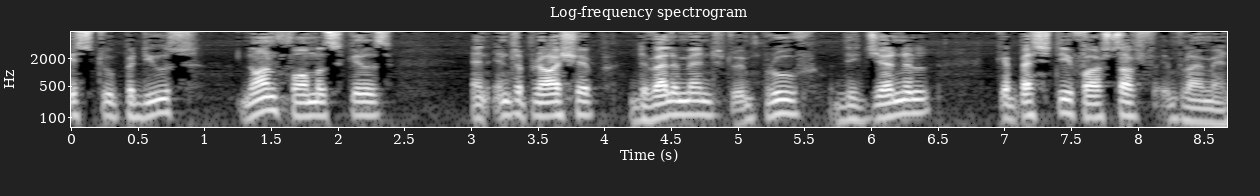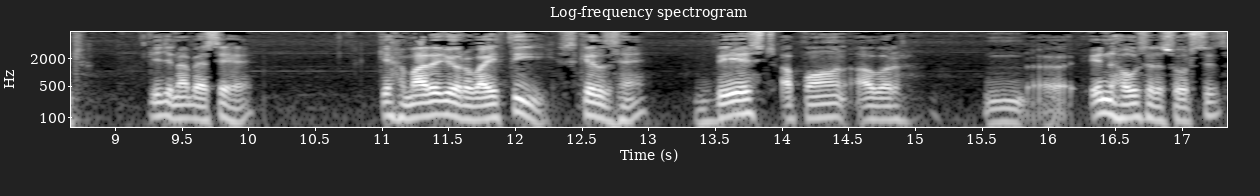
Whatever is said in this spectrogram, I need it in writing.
is to produce non formal skills and entrepreneurship development to improve the general capacity for self employment یہ جناب ایسے ہے کہ ہمارے جو روایتی اسکلز ہیں based upon our in house resources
